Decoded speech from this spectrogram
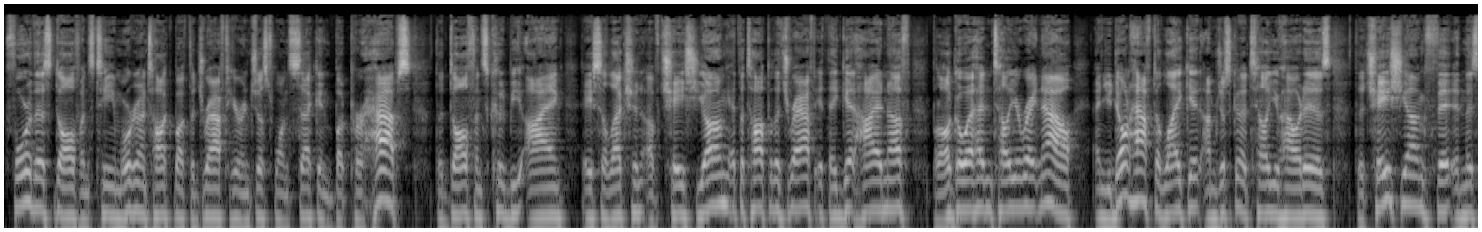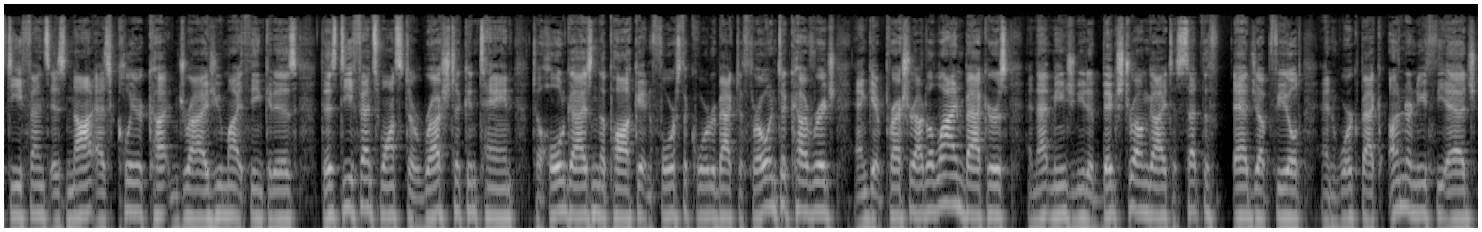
for this Dolphins team. We're going to talk about the draft here in just one second, but perhaps the Dolphins could be eyeing a selection of Chase Young at the top of the draft if they get high enough. But I'll go ahead and tell you right now, and you don't have to like it. I'm just going to tell you how it is. The Chase Young fit in this defense is not as clear cut and dry as you might think it is. This defense wants to rush to contain, to hold guys in the pocket and force the quarterback to throw into coverage and get pressure out of the linebackers. And that means you need a big, strong guy to set the edge upfield, and work back underneath the edge.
